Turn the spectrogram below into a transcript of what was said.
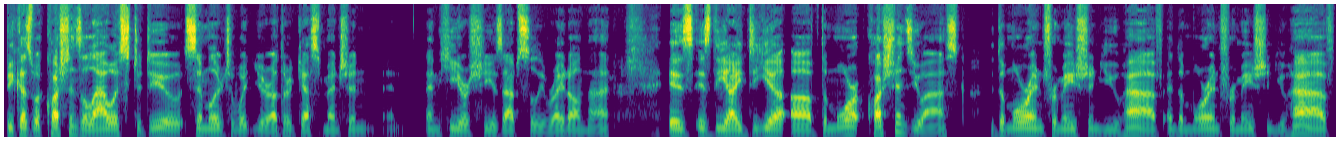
because what questions allow us to do, similar to what your other guest mentioned, and, and he or she is absolutely right on that, is is the idea of the more questions you ask, the more information you have, and the more information you have,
